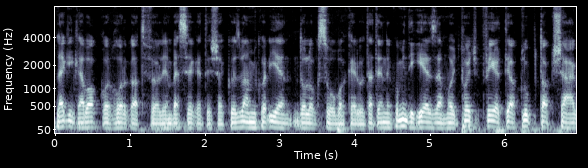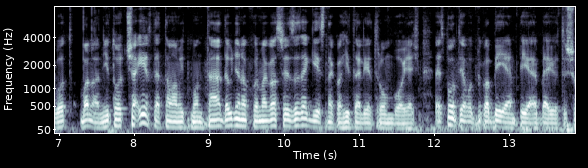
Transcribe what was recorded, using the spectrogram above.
leginkább akkor horgat föl ilyen beszélgetések közben, amikor ilyen dolog szóba került. Tehát én akkor mindig érzem, hogy hogy félti a klubtagságot, van a nyitottság, értettem, amit mondtál, de ugyanakkor meg az, hogy ez az egésznek a hitelét rombolja. Ez pont olyan volt, mikor a BNPL bejött, és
